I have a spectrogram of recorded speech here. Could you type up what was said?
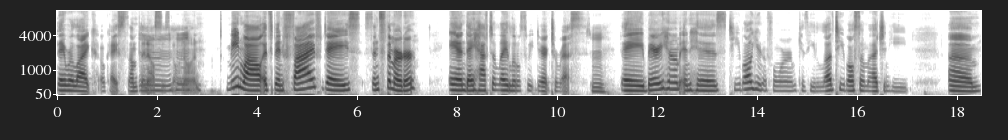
they were like, "Okay, something else is going Mhm. on." Meanwhile, it's been 5 days since the murder and they have to lay little sweet Derrick to rest. Mm. They bury him in his T-ball uniform because he loved T-ball so much, and he, um,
